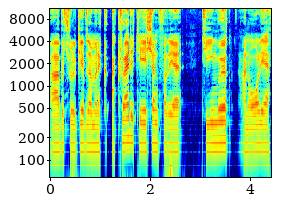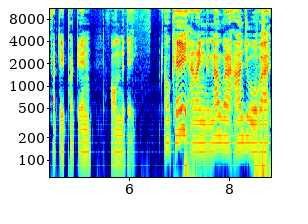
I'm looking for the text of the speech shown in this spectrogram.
uh, which will give them an acc- accreditation for their teamwork and all the effort they put in on the day. Okay, and I'm now going to hand you over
